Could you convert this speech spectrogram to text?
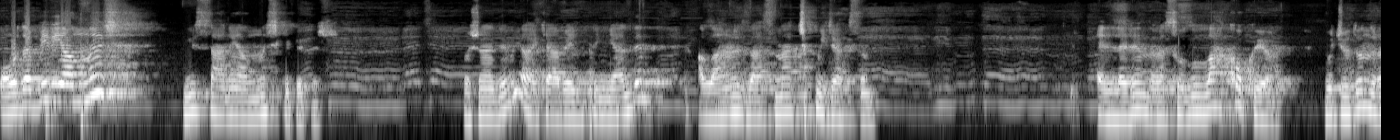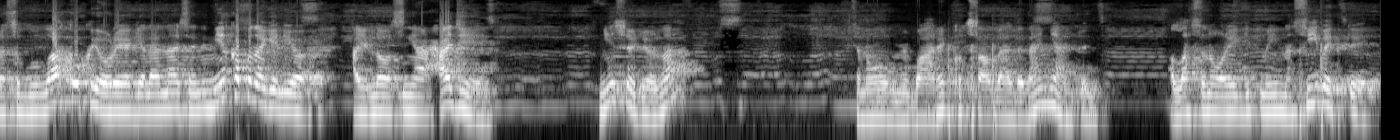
Orada bir yanlış 100 tane yanlış gibidir. Boşuna demiyor Kabe'ye gittin geldin Allah'ın rızasından çıkmayacaksın. Ellerin Resulullah kokuyor. Vücudun Resulullah kokuyor. Oraya gelenler senin niye kapına geliyor? Hayırlı olsun ya hacı. Niye söylüyorlar? Sen o mübarek kutsal beldeden geldin. Allah sana oraya gitmeyi nasip etti.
